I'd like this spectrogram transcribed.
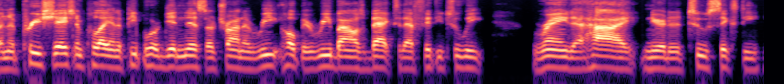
an appreciation play, and the people who are getting this are trying to re, hope it rebounds back to that 52 week range at high near the 260,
